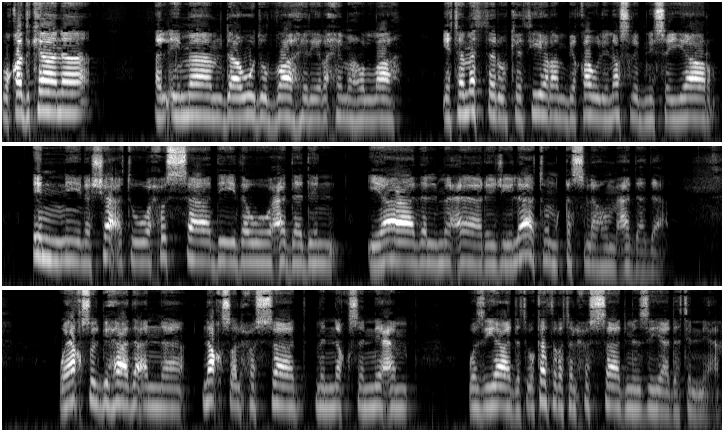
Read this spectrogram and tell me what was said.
وقد كان الإمام داود الظاهري رحمه الله يتمثل كثيرا بقول نصر بن سيار إني نشأت وحسادي ذو عدد يا ذا المعارج لا تنقص لهم عددا. ويقصد بهذا أن نقص الحساد من نقص النعم وزيادة وكثرة الحساد من زيادة النعم.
